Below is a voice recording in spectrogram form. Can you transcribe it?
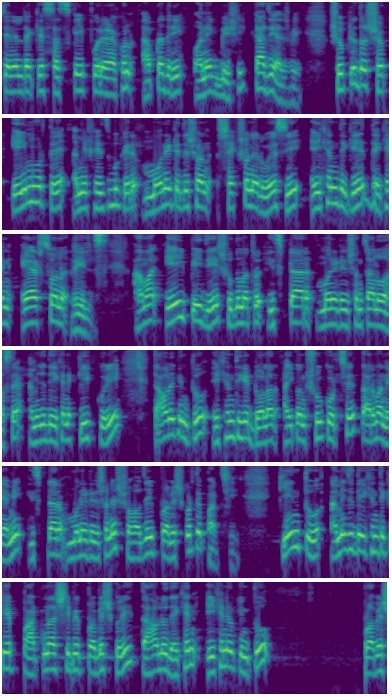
চ্যানেলটাকে সাবস্ক্রাইব করে রাখুন, আপনাদেরই অনেক বেশি কাজে আসবে। সুপ্রিয় দর্শক, এই মুহূর্তে আমি ফেসবুকের মনিটাইজেশন সেকশনে রয়েছি, এইখান থেকে দেখেন অ্যাডস অন রিলস আমার এই পেজে শুধুমাত্র স্টার মনিটাইজেশন চালু আছে। আমি যদি এখানে ক্লিক করি, তাহলে কিন্তু এখান থেকে ডলার আইকন শো করছে, তার মানে আমি স্টার মনিটাইজেশনে সহজেই প্রবেশ করতে পারছি। কিন্তু আমি যদি এখান থেকে পার্টনারশিপে প্রবেশ করি, তাহলে দেখেন এখানেও কিন্তু প্রবেশ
